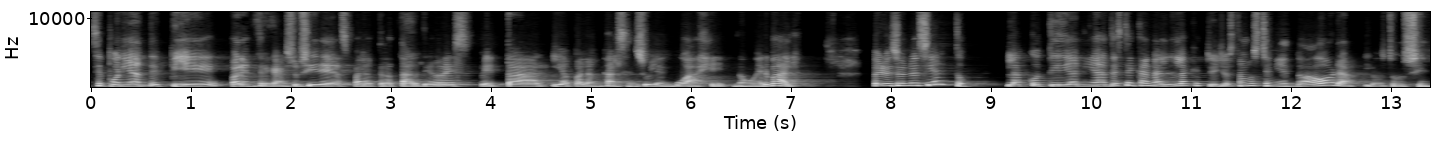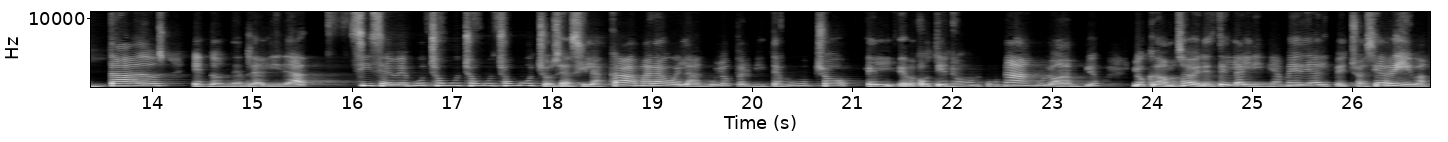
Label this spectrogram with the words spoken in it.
se ponían de pie para entregar sus ideas, para tratar de respetar y apalancarse en su lenguaje no verbal. Pero eso no es cierto. La cotidianidad de este canal es la que tú y yo estamos teniendo ahora, los dos sentados, en donde en realidad si se ve mucho, mucho, mucho, mucho, o sea, si la cámara o el ángulo permite mucho el, o tiene un, un, ángulo amplio, lo que vamos a ver es de la línea media del pecho hacia arriba.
